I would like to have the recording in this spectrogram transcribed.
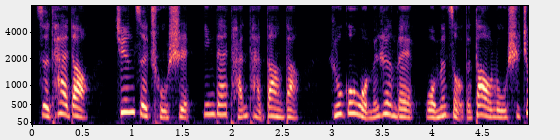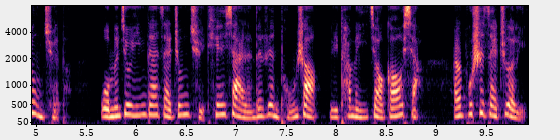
子泰道：“君子处事应该坦坦荡荡。如果我们认为我们走的道路是正确的，我们就应该在争取天下人的认同上与他们一较高下。”而不是在这里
